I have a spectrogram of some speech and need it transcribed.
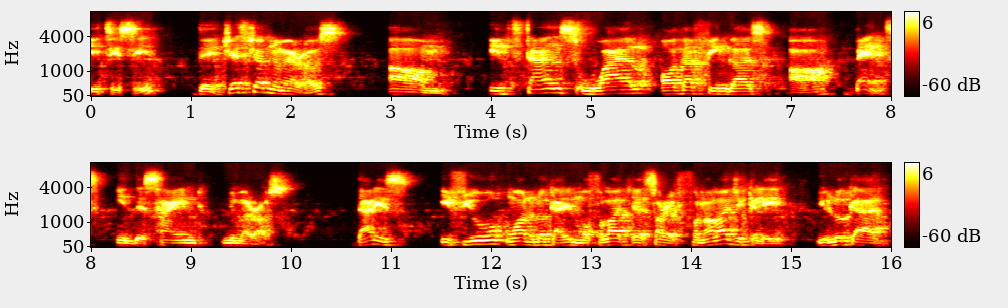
etc., the gesture numerals, um, it stands while other fingers are bent in the signed numerals. That is, if you want to look at it morphologically, uh, sorry, phonologically, you look at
